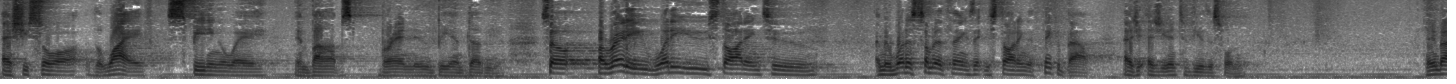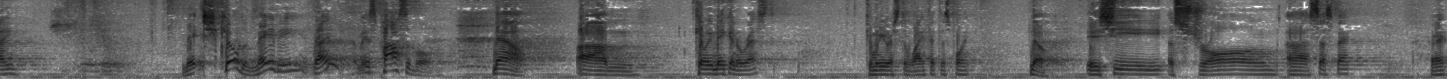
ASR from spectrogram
and she saw the wife speeding away in Bob's brand new BMW. So, already, what are you starting to, I mean, what are some of the things that you're starting to think about as you, as you interview this woman? Anybody? Maybe, she killed him, maybe, right? I mean, it's possible. Now, um, can we make an arrest? Can we arrest the wife at this point? No. Is she a strong uh, suspect? Right?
